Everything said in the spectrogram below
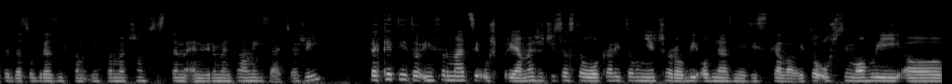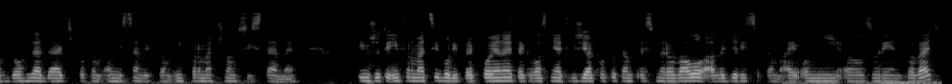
teda zobrazí v tom informačnom systéme environmentálnych záťaží také tieto informácie už priame, že či sa s tou lokalitou niečo robí, od nás nezískavali. To už si mohli o, dohľadať potom oni sami v tom informačnom systéme. Tým, že tie informácie boli prepojené, tak vlastne aj tých žiakov to tam presmerovalo a vedeli sa tam aj oni o, zorientovať.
